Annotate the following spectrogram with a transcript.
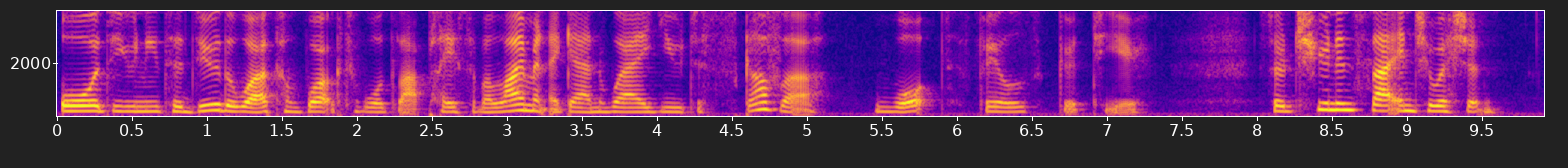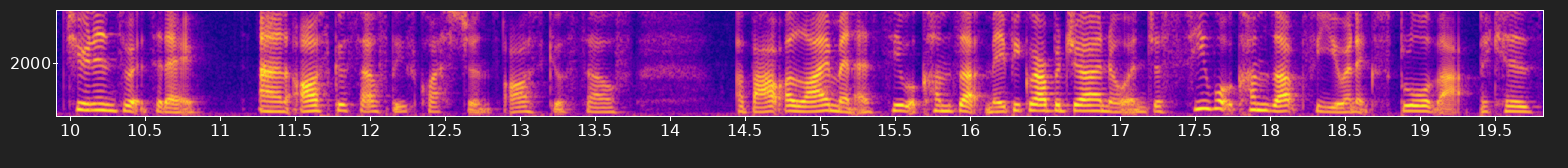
Or do you need to do the work and work towards that place of alignment again where you discover what feels good to you? So tune into that intuition. Tune into it today and ask yourself these questions. Ask yourself about alignment and see what comes up. Maybe grab a journal and just see what comes up for you and explore that because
